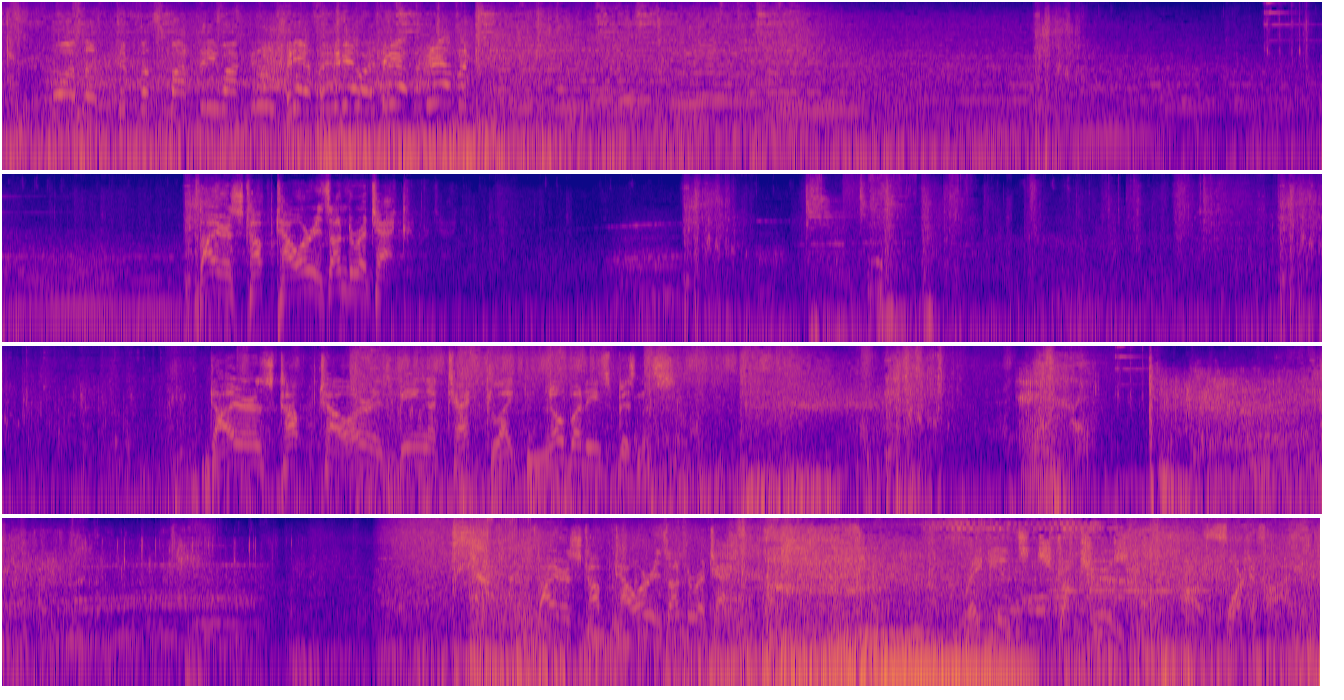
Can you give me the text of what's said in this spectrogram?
Dire's top tower is under attack. Dire's top tower is being attacked like nobody's business. is under attack. Radiant's structures are fortified.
